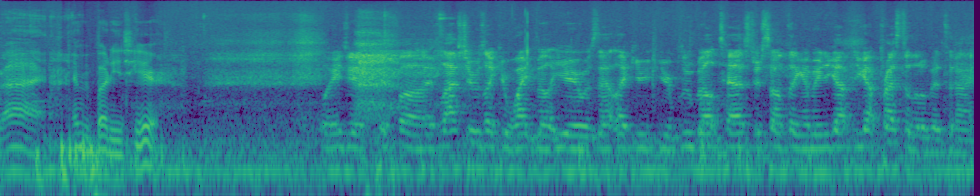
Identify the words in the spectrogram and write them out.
right, everybody's here. Well, AJ, if, uh, if last year was like your white belt year, was that like your, your blue belt test or something? I mean, you got you got pressed a little bit tonight.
